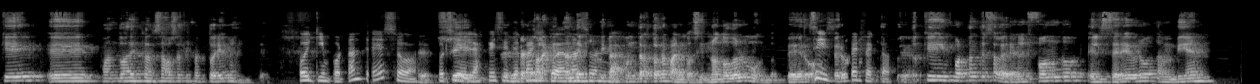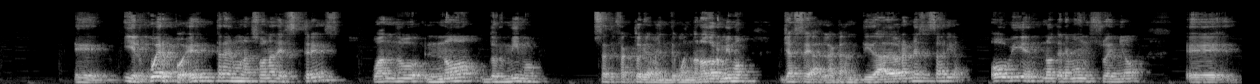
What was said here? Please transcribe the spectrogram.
que eh, cuando ha descansado satisfactoriamente. Oye, qué importante eso, Eh, porque las Sí, crisis hay de pánico además son... con trastorno de pánico, sí, no todo el mundo, pero, Sí, pero perfecto. aspectos que es importante saber. En el fondo, el cerebro también eh, y el cuerpo entra en una zona de estrés cuando no dormimos satisfactoriamente, cuando no dormimos ya sea la cantidad de horas necesarias o bien no tenemos un sueño eh,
